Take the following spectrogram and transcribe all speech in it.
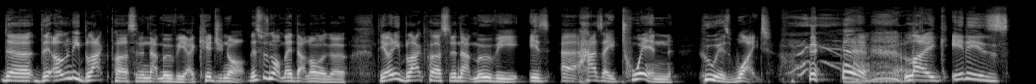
The the only black person in that movie, I kid you not, this was not made that long ago. The only black person in that movie is uh, has a twin who is white. like it is.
